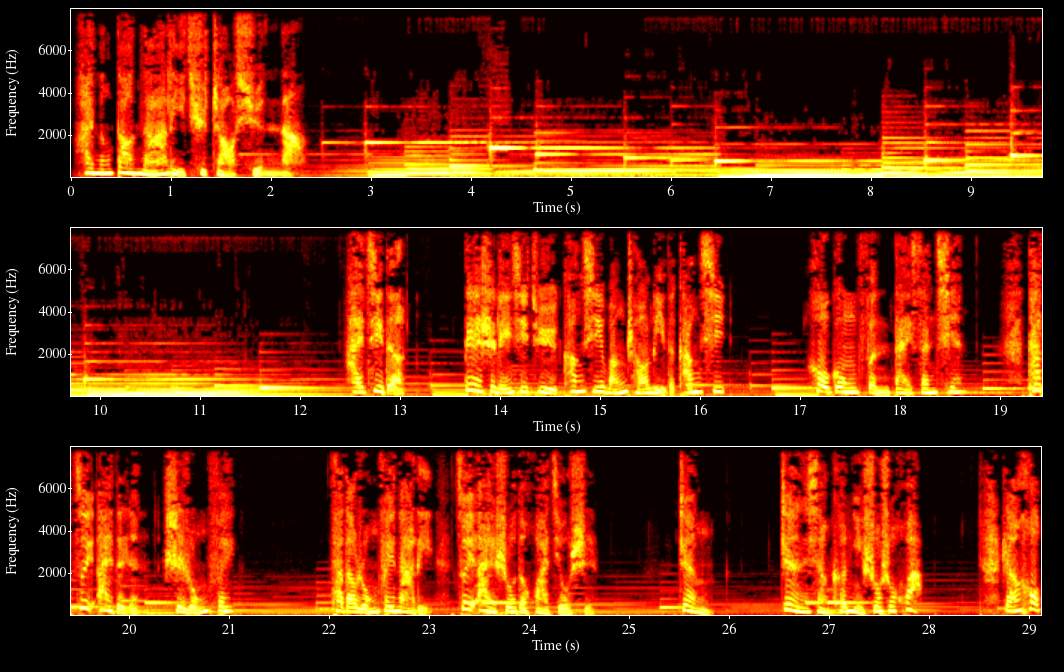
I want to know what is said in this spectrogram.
还能到哪里去找寻呢？还记得电视连续剧《康熙王朝》里的康熙，后宫粉黛三千，他最爱的人是容妃。他到容妃那里最爱说的话就是：“朕，朕想和你说说话。”然后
